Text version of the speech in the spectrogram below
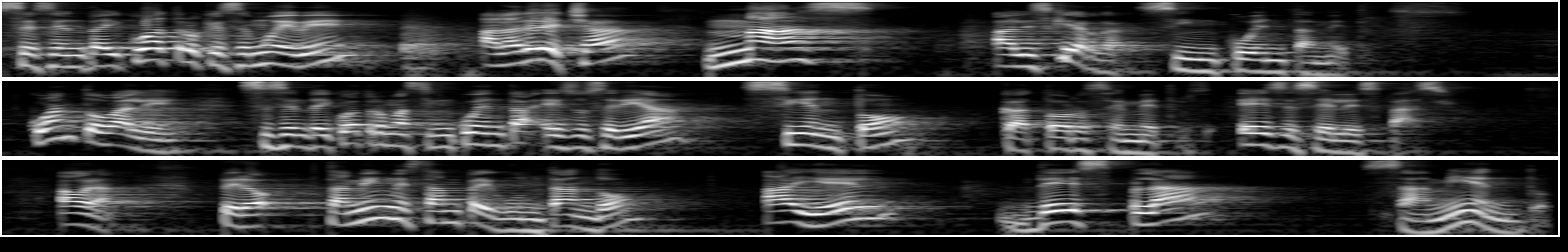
64 que se mueve a la derecha más a la izquierda, 50 metros. ¿Cuánto vale 64 más 50? Eso sería 114 metros. Ese es el espacio. Ahora, pero también me están preguntando, hay el desplazamiento.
